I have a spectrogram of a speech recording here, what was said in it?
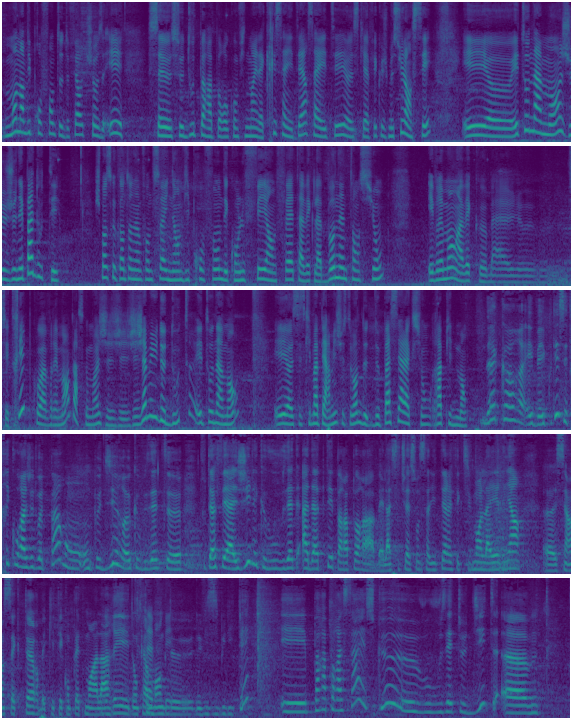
mon envie profonde de faire autre chose. Et ce, ce, doute par rapport au confinement et la crise sanitaire, ça a été ce qui a fait que je me suis lancée. Et étonnamment, je n'ai pas douté. Je pense que quand on a de soi une envie profonde et qu'on le fait en fait avec la bonne intention, et vraiment avec euh, bah, c'est trip quoi vraiment parce que moi j'ai jamais eu de doute étonnamment et euh, c'est ce qui m'a permis justement de, passer à l'action rapidement. D'accord. Et eh bien écoutez, c'est très courageux de votre part. On, peut dire euh, que vous êtes tout à fait agile et que vous vous êtes adapté par rapport à ben, la situation sanitaire. Effectivement, l'aérien, c'est un secteur ben, qui était complètement à l'arrêt et donc un manque de, de, visibilité. Et par rapport à ça, est-ce que vous vous êtes dites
